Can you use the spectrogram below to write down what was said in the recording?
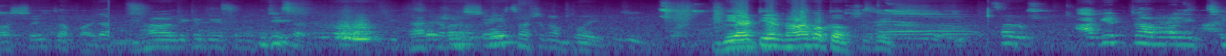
রাজশাহী চাপাই। ভাড়া লিখে দিয়েছেন জি স্যার। ঢাকা রাজশাহী ছশো নব্বই বিআরটি এর ভাড়া কত? স্যার আগেরটা আমরা নিচ্ছি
